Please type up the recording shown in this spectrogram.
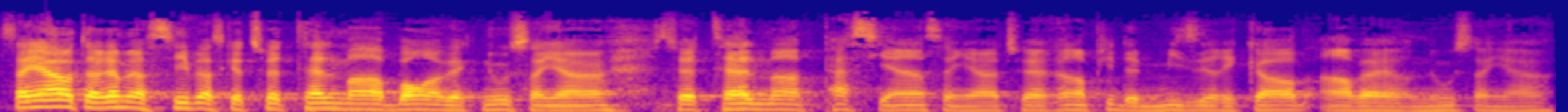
Seigneur, te remercie parce que tu es tellement bon avec nous, Seigneur. Tu es tellement patient, Seigneur. Tu es rempli de miséricorde envers nous, Seigneur.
